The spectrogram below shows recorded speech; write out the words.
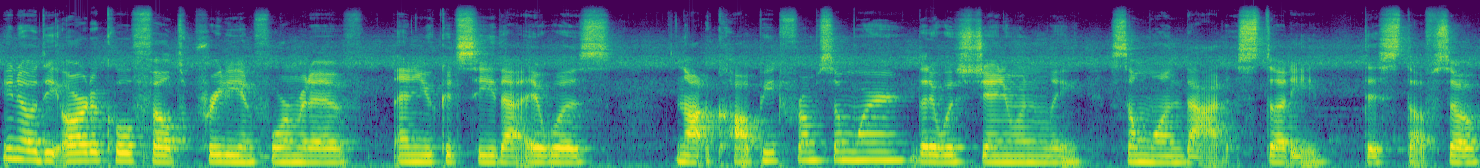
you know the article felt pretty informative and you could see that it was not copied from somewhere that it was genuinely someone that studied this stuff. So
